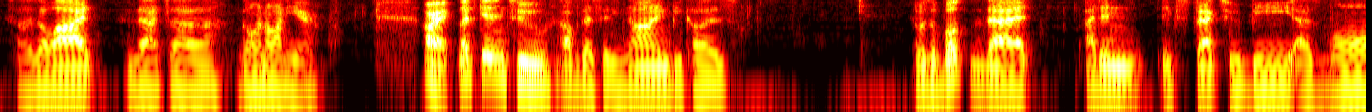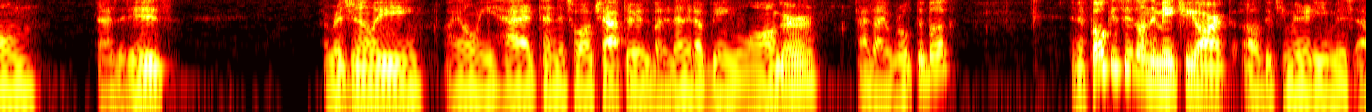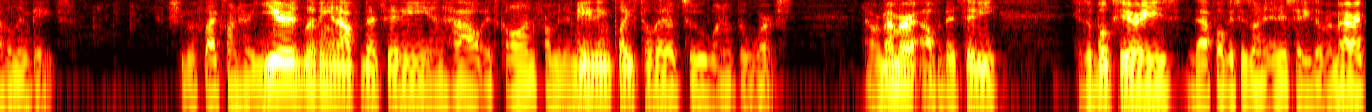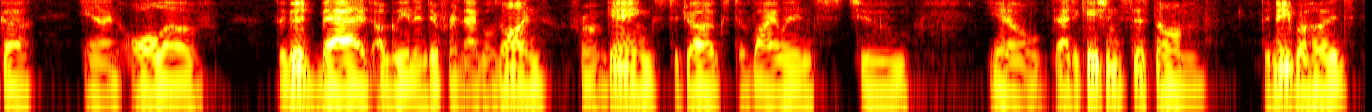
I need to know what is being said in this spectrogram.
So there's a lot that's uh, going on here. All right, let's get into Alphabet City 9 because it was a book that I didn't expect to be as long as it is. Originally, I only had 10 to 12 chapters, but it ended up being longer as I wrote the book. And it focuses on the matriarch of the community, Miss Evelyn Bates. She reflects on her years living in Alphabet City and how it's gone from an amazing place to live to one of the worst. Now, remember, Alphabet City is a book series that focuses on the inner cities of America and all of the good, bad, ugly, and indifferent that goes on from gangs to drugs to violence to you know the education system the neighborhoods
